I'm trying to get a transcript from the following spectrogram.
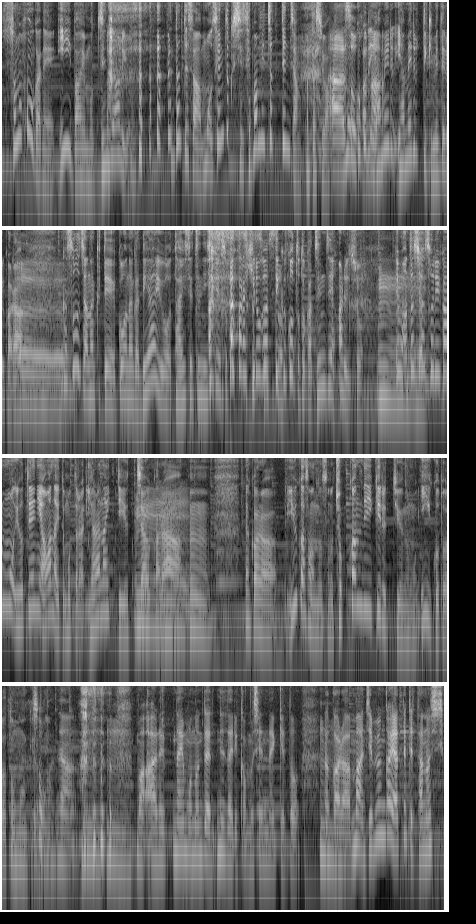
その方がねいい場合も全然あるよ。だってさもう選択肢狭めちゃってんじゃん私は。もうここでやめるやめるって決めてるから。かそうじゃなくてこうなんか出会いを大切にして そこから広がっていくこととか全然あるでしょ。でも私はそれがもう予定に合わないと思ったらやらないって言っちゃうから、うん、うんだから優香さんのその直感で生きるっていうのもいいことだと思うけど、ね、そうかな、うんうん、まああれないものでねだりかもしれないけど。だからまあ自分がやってて楽し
